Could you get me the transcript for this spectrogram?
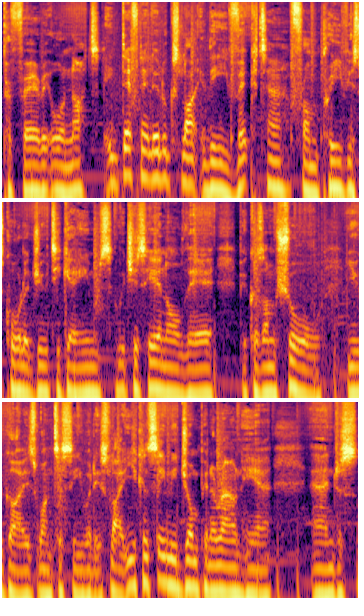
prefer it or not. It definitely looks like the Vector from previous Call of Duty games which is here and all there because I'm sure you guys want to see what it's like. You can see me jumping around here and just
